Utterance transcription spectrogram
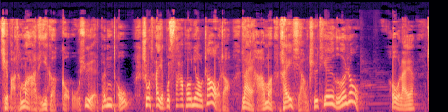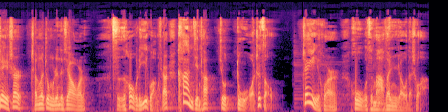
却把他骂了一个狗血喷头，说他也不撒泡尿照照，癞蛤蟆还想吃天鹅肉。后来呀，这事儿成了众人的笑话了。此后，李广田看见他就躲着走。这会儿，虎子妈温柔地说：“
